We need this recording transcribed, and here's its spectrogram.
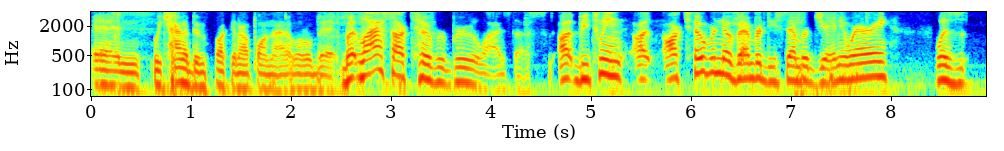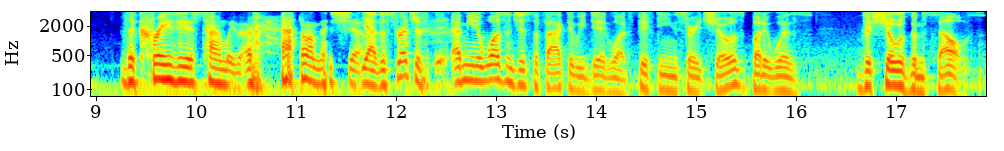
and we kind of been fucking up on that a little bit. But last October brutalized us. Uh, between uh, October, November, December, January was the craziest time we've ever had on this show. yeah, the stretch of I mean, it wasn't just the fact that we did what 15 straight shows, but it was the shows themselves.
